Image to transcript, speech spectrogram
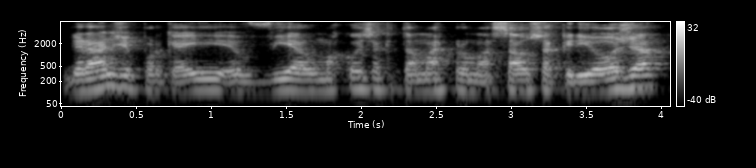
grandes, porque aí eu vi algumas coisas que estão mais para uma salsa criolla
